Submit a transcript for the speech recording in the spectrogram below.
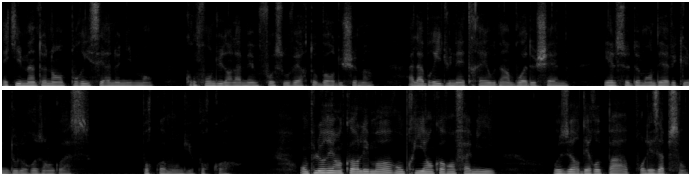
et qui maintenant pourrissaient anonymement, confondus dans la même fosse ouverte au bord du chemin, à l'abri d'une étrait ou d'un bois de chêne, et elles se demandaient avec une douloureuse angoisse Pourquoi, mon Dieu, pourquoi? On pleurait encore les morts, on priait encore en famille, aux heures des repas, pour les absents.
